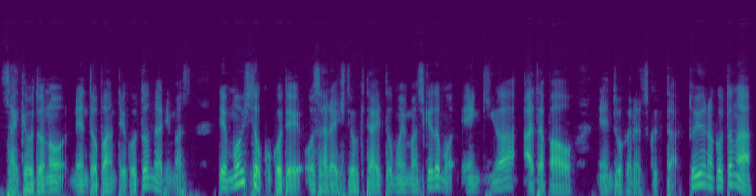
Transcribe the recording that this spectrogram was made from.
先ほどの粘土板ということになります。で、もう一度ここでおさらいしておきたいと思いますけども、延期がアダパを粘土から作ったというようなことが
